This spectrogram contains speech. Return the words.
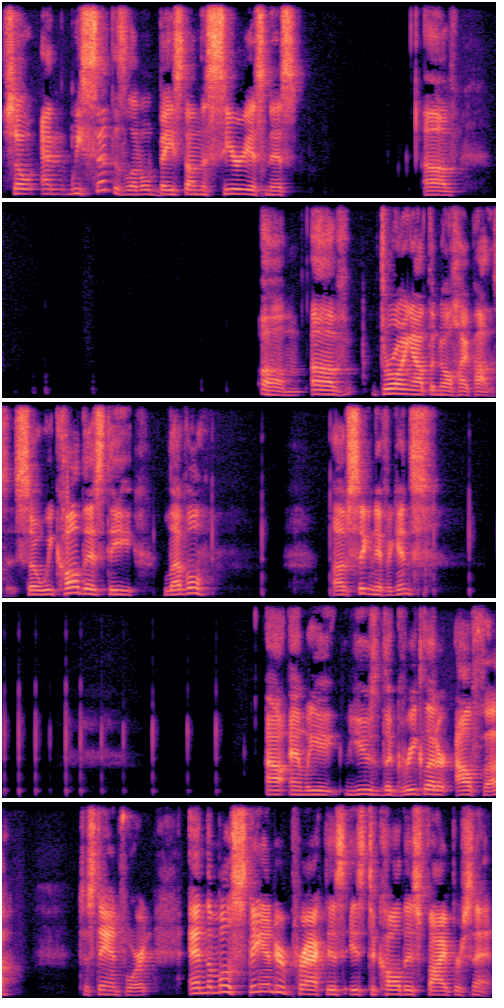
So, and we set this level based on the seriousness of um, of throwing out the null hypothesis. So we call this the level of significance. Uh, and we use the Greek letter alpha to stand for it. And the most standard practice is to call this 5%,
